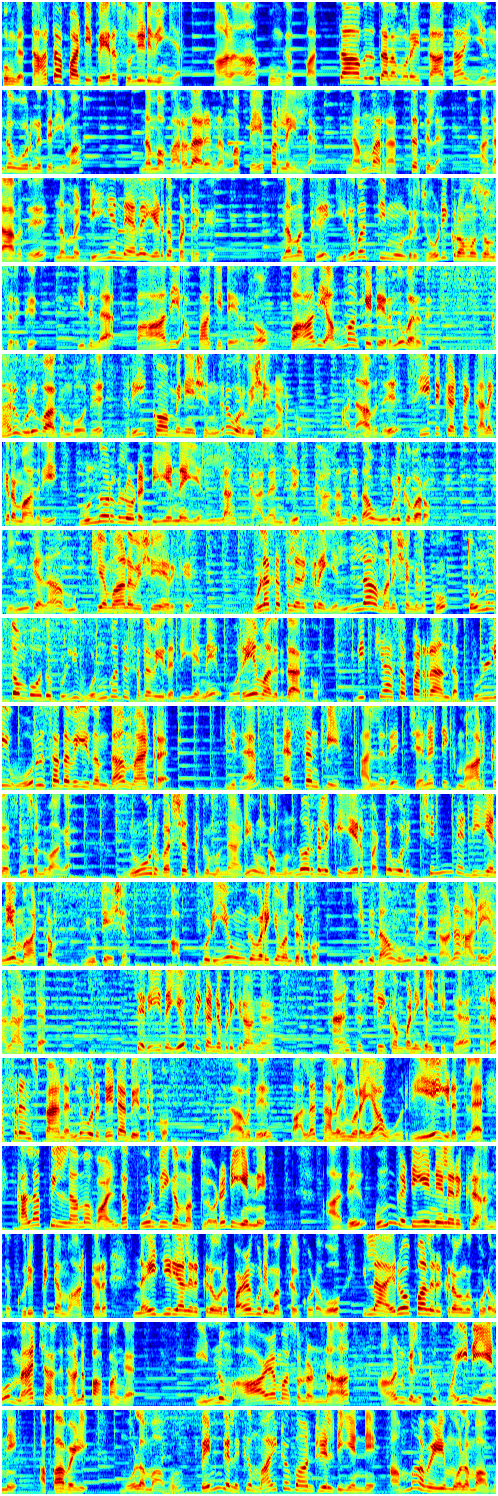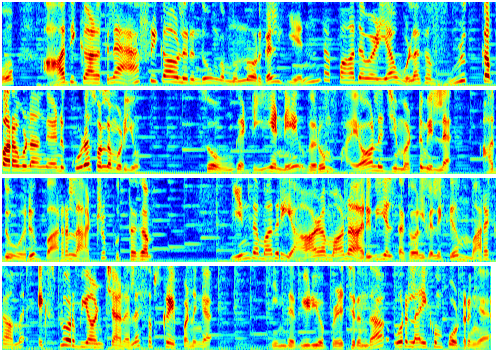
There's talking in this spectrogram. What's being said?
உங்க தாத்தா பாட்டி பேரை சொல்லிடுவீங்க. ஆனா உங்க பத்தாவது தலைமுறை தாத்தா எந்த ஊர்னு தெரியுமா? நம்ம வரலாறு நம்ம பேப்பர்ல இல்ல. நம்ம ரத்தத்துல. அதாவது நம்ம டிஎன்ஏல எழுதப்பட்டிருக்கு. நமக்கு இருபத்தி மூன்று ஜோடி குரோமோசோம்ஸ் இருக்கு. இதுல பாதி அப்பா கிட்டே இருந்தும் பாதி அம்மா கிட்டே இருந்தும் வருது. கரு உருவாகும் போது ரீகாம்பினேஷன்ங்கிற ஒரு விஷயம் நடக்கும். அதாவது சீட்டுக்கட்டை கலைக்கிற மாதிரி முன்னோர்களோட டிஎன்ஏ எல்லாம் கலைஞ்சு கலந்து தான் உங்களுக்கு வரும். இங்க தான் முக்கியமான விஷயம் இருக்கு. உலகத்துல இருக்கிற எல்லா மனுஷங்களுக்கும் தொண்ணூத்தொன்பது புள்ளி ஒன்பது சதவீத டிஎன்ஏ ஒரே மாதிரி தான் இருக்கும். வித்தியாசப்படுற அந்த புள்ளி ஒரு சதவிகிதம் தான் மேட்ரு இத எஸ்என்பிஸ் அல்லது ஜெனட்டிக் மார்க்கர்ஸ்னு சொல்லுவாங்க. நூறு வருஷத்துக்கு முன்னாடி உங்க முன்னோர்களுக்கு ஏற்பட்ட ஒரு சின்ன டிஎன்ஏ மாற்றம் மியூட்டேஷன் அப்படியே உங்க வரைக்கும் வந்திருக்கும். இதுதான் உங்களுக்கான அடையாள அட்டை. சரி இதை எப்படி கண்டுபிடிக்கிறாங்க? ஆன்சஸ்ட்ரி கம்பெனிகள் கிட்ட ரெஃபரன்ஸ் பேனல்னு ஒரு டேட்டாபேஸ் இருக்கும். அதாவது பல தலைமுறையா ஒரே இடத்துல கலப்பில்லாம வாழ்ந்த பூர்வீக மக்களோட டிஎன்ஏ அது உங்க டிஎன்ஏல இருக்கிற அந்த குறிப்பிட்ட மார்க்கர் நைஜீரியால இருக்கிற ஒரு பழங்குடி மக்கள் கூடவோ இல்ல ஐரோப்பால இருக்கிறவங்க கூடவோ மேட்ச் ஆகுதான்னு பார்ப்பாங்க. இன்னும் ஆழமா சொல்லணும்னா ஆண்களுக்கு ஒய் டிஎன்ஏ அப்பா வழி. மூலமாகவும் பெண்களுக்கு மைட்டோகான்ட்ரியல் டிஎன்ஏ அம்மா வழி மூலமாகவும் ஆதி காலத்துல ஆப்பிரிக்காவிலிருந்து உங்க முன்னோர்கள் எந்த பாதை வழியா உலகம் முழுக்க பரவுனாங்கன்னு கூட சொல்ல முடியும். ஸோ உங்க டிஎன்ஏ வெறும் பயாலஜி மட்டும் இல்லை அது ஒரு வரலாற்று புத்தகம். இந்த மாதிரி ஆழமான அறிவியல் தகவல்களுக்கு மறக்காம எக்ஸ்ப்ளோர் பியாண்ட் சேனலை சப்ஸ்கிரைப் பண்ணுங்க. இந்த வீடியோ பிடிச்சிருந்தா ஒரு லைக்கும் போட்டுருங்க.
